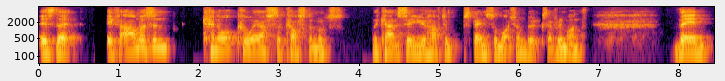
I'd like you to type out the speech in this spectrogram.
is that if amazon cannot coerce the customers they can't say you have to spend so much on books every month. Then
